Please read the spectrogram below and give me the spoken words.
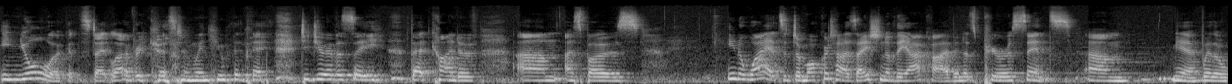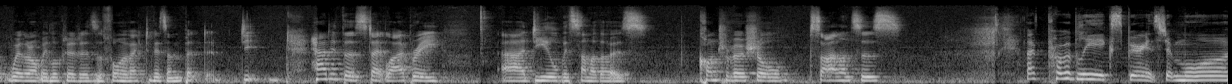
In your work at the State Library, Kirsten, when you were there, did you ever see that kind of, um, I suppose, in a way, it's a democratisation of the archive in its purest sense. Um, yeah, whether whether or not we look at it as a form of activism, but how did the State Library uh, deal with some of those controversial silences? I've probably experienced it more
